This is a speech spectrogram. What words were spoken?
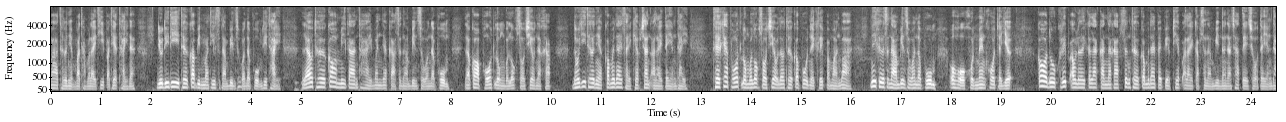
ว่าเธอเนี่ยมาทำอะไรที่ประเทศไทยนะ อยู่ดีๆ เธอก็บินมาที่สนามบินสุวรรณภูมิที่ไทย แล้วเธอก็มีการถ่ายบรรยากาศสนามบินสุวรรณภูมิ แล้วก็โพสต์ลงบนโลกโซเชียลนะครับ โดยที่เธอเนี่ยก็ไม่ได้ใส่แคปชั่นอะไรแต่อย่างใด เธอแค่โพสต์ลงบนโลกโซเชียลแล้วเธอก็พูดในคลิปประมาณว่า นี่คือสนามบินสุวรรณภูมิ โอ้โห คนแม่งโคตรจะเยอะ ก็ดูคลิปเอาเลยก็แล้วกันนะครับ ซึ่งเธอก็ไม่ได้ไปเปรียบเทียบอะไรกับสนามบินนานาชาติเตโชแต่อย่างใด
